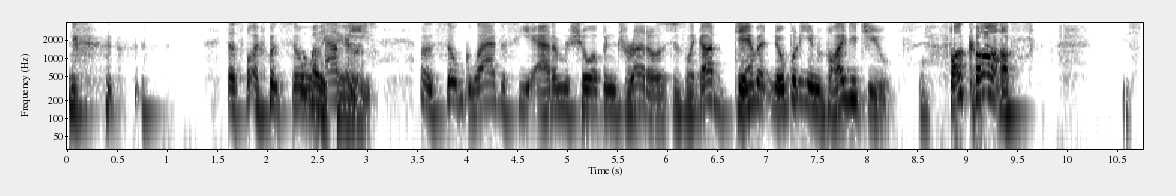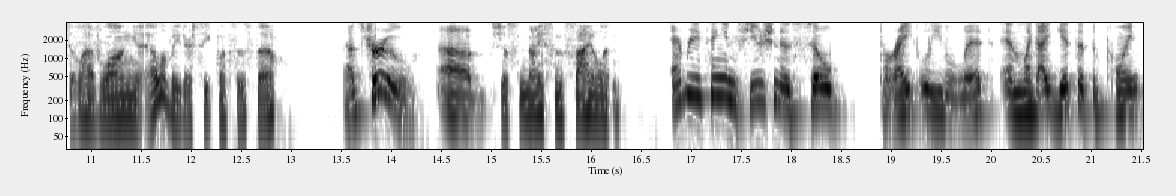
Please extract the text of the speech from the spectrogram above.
That's why I was so Nobody happy. cares. I was so glad to see Adam show up in Dread. I was just like, God damn it, nobody invited you. Fuck off. You still have long elevator sequences though. That's true. Uh, It's just nice and silent. everything in Fusion is so brightly lit, and like I get that the point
